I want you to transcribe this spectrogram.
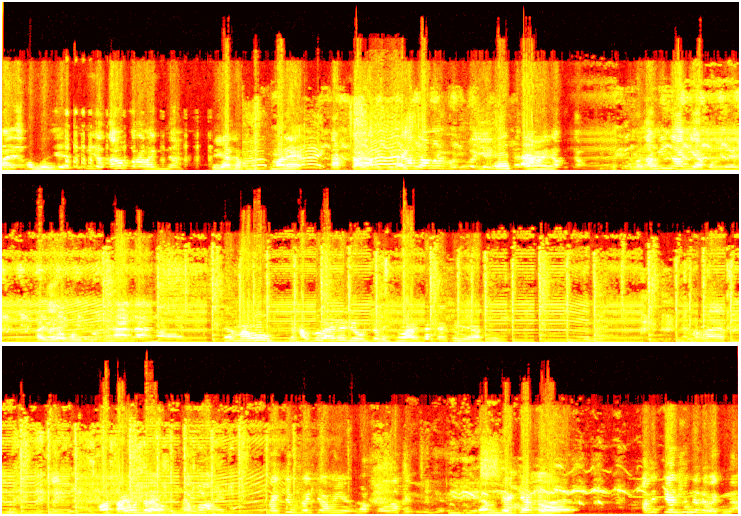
ওই সব বুঝি তুমি যাও করা পেগনা ঠিক আছে মানে আমার হলো এই আমি না গিয়া করলে। না না না। এ মামু কালকে লাইনে যে উঠছো নাকি তোমার এটা টেনশন নিয়ে তুমি আমি আমি দেখি তো। খালি টেনশন নিতে পেগনা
